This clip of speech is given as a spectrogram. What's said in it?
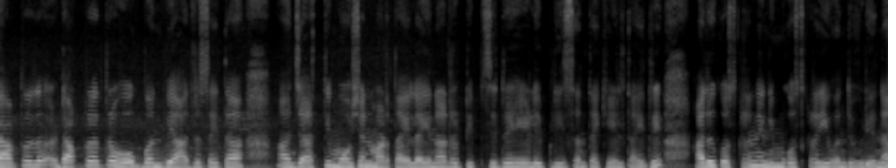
ಡಾಕ್ಟರ್ ಡಾಕ್ಟರ್ ಹತ್ರ ಹೋಗಿ ಬಂದ್ವಿ, ಆದರೂ ಸಹಿತ ಜಾಸ್ತಿ ಮೋಷನ್ ಮಾಡ್ತಾ ಇಲ್ಲ. ಏನಾದರೂ ಟಿಪ್ಸ್ ಇದ್ದರೆ ಹೇಳಿ ಪ್ಲೀಸ್ ಅಂತ ಕೇಳ್ತಾ ಇದ್ರಿ. ಅದಕ್ಕೋಸ್ಕರನೇ ನಿಮಗೋಸ್ಕರ ಈ ಒಂದು ವಿಡಿಯೋನ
